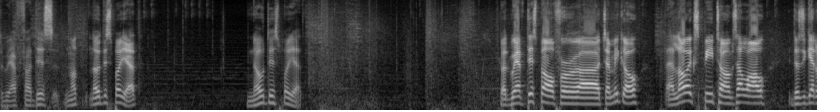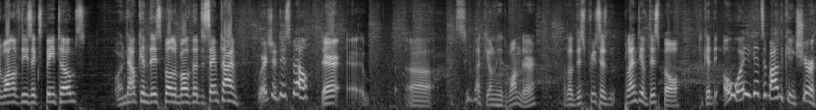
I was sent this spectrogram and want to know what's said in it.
do we have uh, this? Not, no display yet. No display yet. But we have Dispel for uh, Chaemiko. Hello, XP tomes. Hello. Does he get one of these XP tomes? Or now can Dispel them both at the same time? Where's your Dispel? There. Uh, uh, it seems like you only hit one there. Hello, this priest has plenty of Dispel to get the... Oh, well, he gets a Mountain King. Sure.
